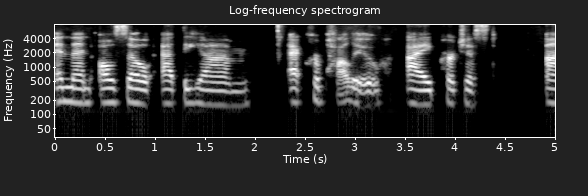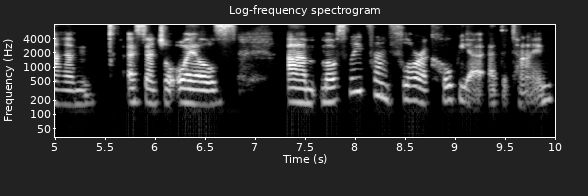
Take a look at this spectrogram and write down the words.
and then also at the um, at Kripalu, I purchased um, essential oils, um, mostly from Floracopeia at the time,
